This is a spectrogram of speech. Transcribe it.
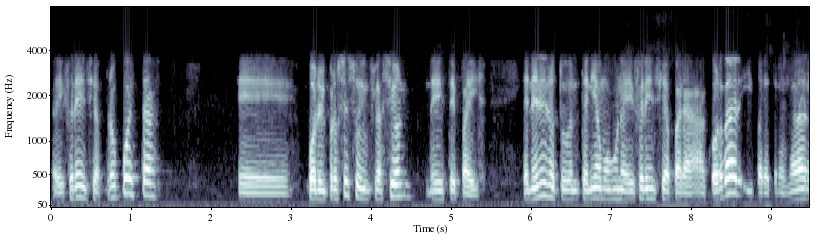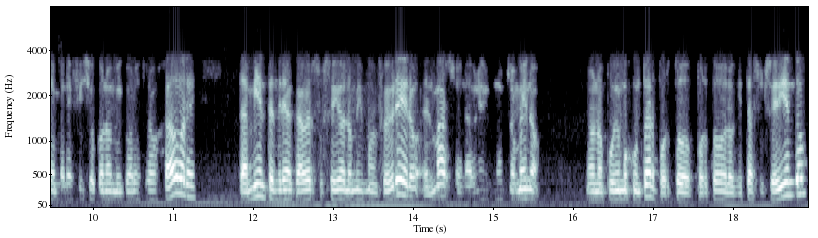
las diferencias propuestas eh, por el proceso de inflación de este país. En enero teníamos una diferencia para acordar y para trasladar en beneficio económico a los trabajadores. También tendría que haber sucedido lo mismo en febrero, en marzo, en abril, mucho menos no nos pudimos juntar por todo, por todo lo que está sucediendo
